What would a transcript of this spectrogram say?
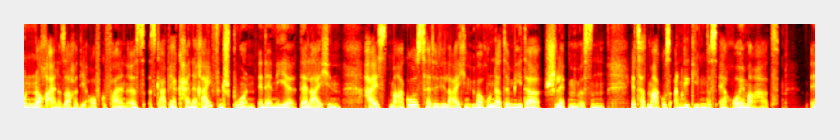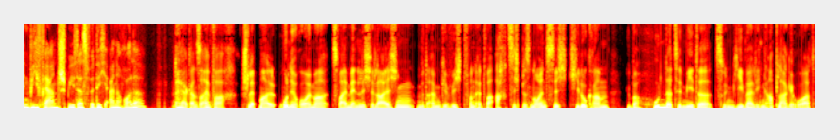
Und noch eine Sache, die aufgefallen ist, es gab ja keine Reifenspuren in der Nähe der Leichen. Heißt, Markus hätte die Leichen über hunderte Meter schleppen müssen. Jetzt hat Markus angegeben, dass er Rheuma hat. Inwiefern spielt das für dich eine Rolle? Naja, ganz einfach. Schlepp mal ohne Rheuma zwei männliche Leichen mit einem Gewicht von etwa 80 bis 90 Kilogramm über hunderte Meter zum jeweiligen Ablageort.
